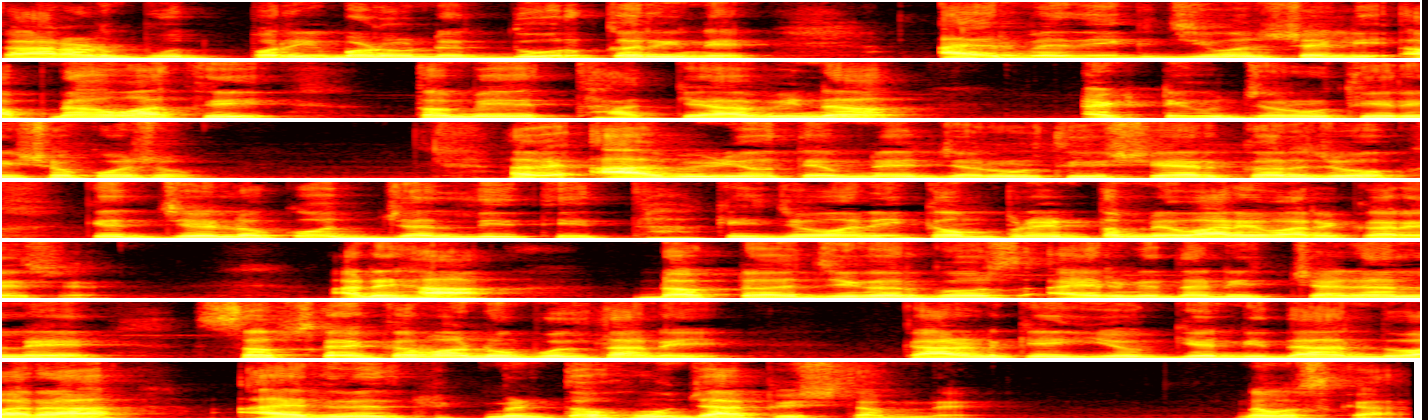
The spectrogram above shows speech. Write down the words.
કારણભૂત પરિબળોને દૂર કરીને આયુર્વેદિક જીવનશૈલી અપનાવવાથી તમે થાક્યા વિના એક્ટિવ જરૂરથી રહી શકો છો. હવે આ વીડિયો તેમને જરૂરથી શેર કરજો કે જે લોકો જલ્દીથી થાકી જવાની કમ્પ્લેન્ટ તમને વારે વારે કરે છે. અને હા ડૉક્ટર જીગર ઘોષ આયુર્વેદાની ચેનલને સબસ્ક્રાઈબ કરવાનું ભૂલતા નહીં, કારણ કે યોગ્ય નિદાન દ્વારા આયુર્વેદ ટ્રીટમેન્ટ તો હું જ આપીશ તમને. નમસ્કાર.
